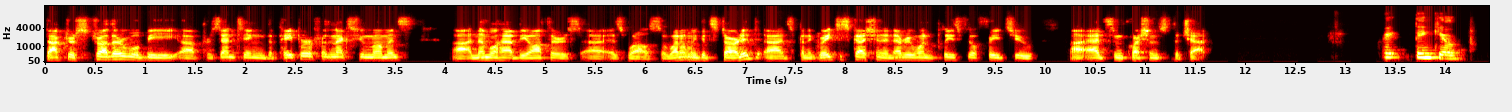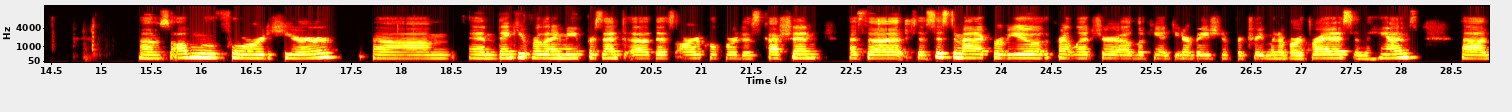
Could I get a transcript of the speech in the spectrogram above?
Dr. Strother will be uh, presenting the paper for the next few moments, uh, and then we'll have the authors as well. So why don't we get started? it's been a great discussion, and everyone, please feel free to add some questions to the chat. Great, thank you. Um, so I'll move forward here. Um, and thank you for letting me present uh, this article for discussion as a, a, systematic review of the current literature uh, looking at denervation for treatment of arthritis in the hands. Uh,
